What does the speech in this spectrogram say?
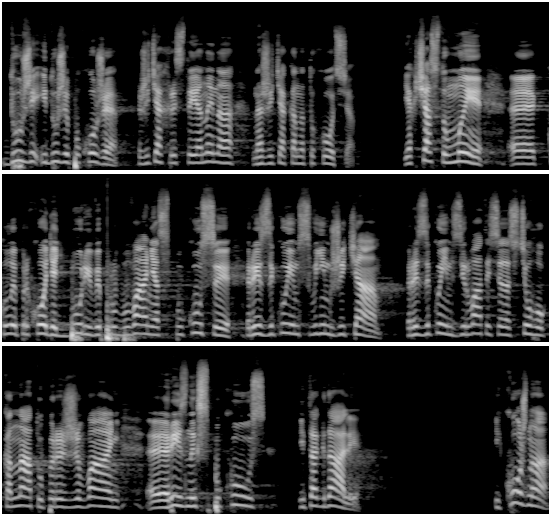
дуже і дуже похоже життя християнина на життя канатоходця. Як часто ми, е, коли приходять бурі, випробування, спокуси, ризикуємо своїм життям, ризикуємо зірватися з цього канату переживань, е, різних спокус і так далі. І кожна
